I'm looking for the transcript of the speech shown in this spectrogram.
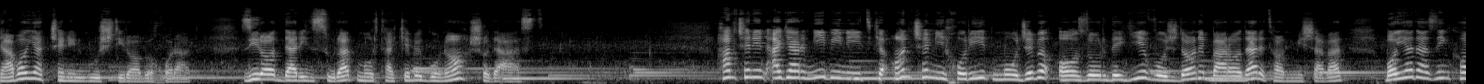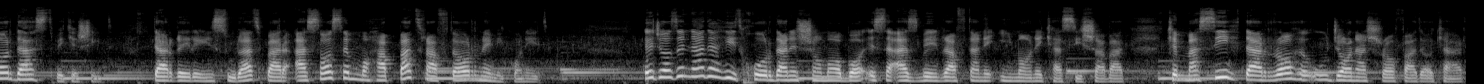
نباید چنین گوشتی را بخورد. زیرا در این صورت مرتکب گناه شده است. همچنین اگر می بینید که آنچه می خورید موجب آزردگی وجدان برادرتان می شود باید از این کار دست بکشید. در غیر این صورت بر اساس محبت رفتار نمی کنید اجازه ندهید خوردن شما باعث از بین رفتن ایمان کسی شود که مسیح در راه او جانش را فدا کرد.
